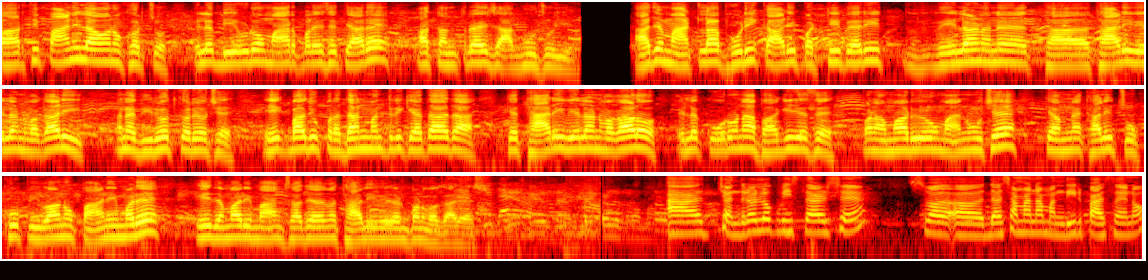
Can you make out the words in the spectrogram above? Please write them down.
બહારથી પાણી લાવવાનો ખર્ચો. એટલે બેવડો માર પડે છે ત્યારે આ તંત્રએ જાગવું જોઈએ. આજે માટલા ફોડી, કાળી પટ્ટી પહેરી, વેલણ અને થાળી વેલણ વગાડી અને વિરોધ કર્યો છે. એક બાજુ પ્રધાનમંત્રી કહેતા હતા કે થાળી વેલણ વગાડો એટલે કોરોના ભાગી જશે. પણ અમારું એવું માનવું છે કે અમને ખાલી ચોખ્ખું પીવાનું પાણી મળે, એ જ અમારી માંગ સાથે અમે થાળી વેલણ પણ વગાડ્યા છે. આ ચંદ્રલોક વિસ્તાર છે દશામાના મંદિર પાસેનો.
